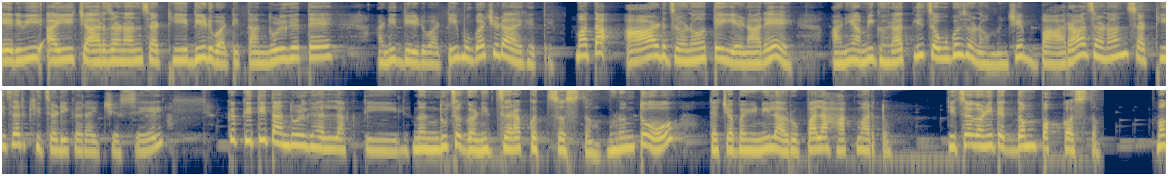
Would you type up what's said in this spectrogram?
एरवी आई चार जणांसाठी दीड वाटी तांदूळ घेते आणि दीड वाटी मुगाची डाळ घेते. मग आता आठ जणं ते येणारे आणि आम्ही घरातली चौघं जणं म्हणजे बारा जणांसाठी जर खिचडी करायची असेल का किती तांदूळ घ्यायला लागतील? नंदूचं गणित जरा कच्चं असतं. म्हणून तो त्याच्या बहिणीला रूपाला हाक मारतो. तिचं गणित एकदम पक्क असतं. मग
